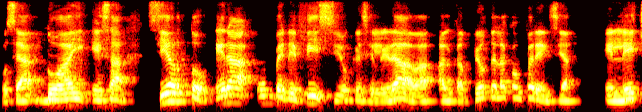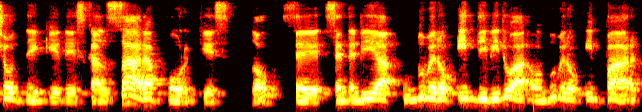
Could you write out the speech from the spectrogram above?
O sea, no hay esa, cierto, era un beneficio que se le daba al campeón de la conferencia el hecho de que descansara porque ¿no? se, se tenía un número individual o un número impar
